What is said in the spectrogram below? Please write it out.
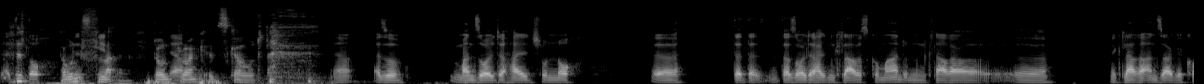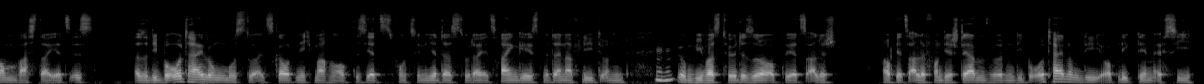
Also doch, don't geht, don't ja. drunk and scout. ja, also man sollte halt schon noch, äh, da, da, da sollte halt ein klares Command und ein klarer, äh, eine klare Ansage kommen, was da jetzt ist. Also die Beurteilung musst du als Scout nicht machen, ob das jetzt funktioniert, dass du da jetzt reingehst mit deiner Fleet und Mhm. irgendwie was tötest oder ob du jetzt alle, ob jetzt alle von dir sterben würden. Die Beurteilung, die obliegt dem FC.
